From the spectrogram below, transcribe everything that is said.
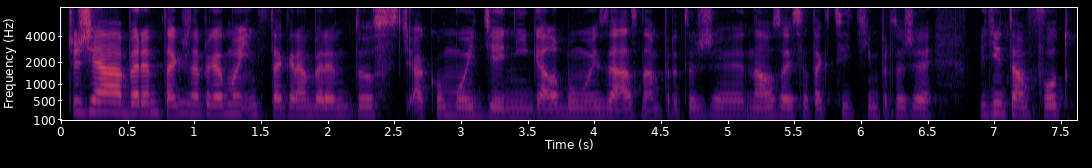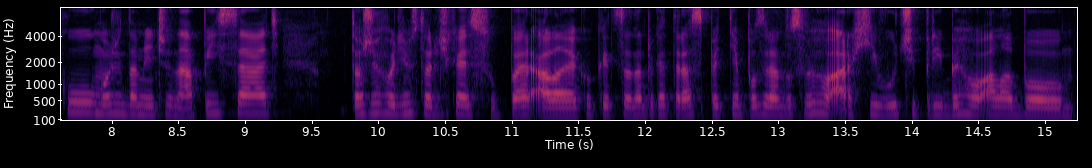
Čož ja berem tak, že napríklad môj Instagram berem dosť ako môj denník alebo môj záznam, pretože naozaj sa tak cítim, pretože vidím tam fotku, môžem tam niečo napísať, to, že hodím storička je super, ale ako keď sa napríklad teraz spätne pozerám do svojho archívu, či príbehov alebo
